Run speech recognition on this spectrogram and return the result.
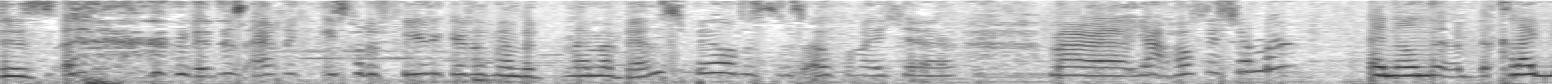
Dus dit is eigenlijk iets van de vierde keer dat ik met, met mijn band speel. Dus dat is ook een beetje... Maar uh, ja, half december. En dan uh, gelijk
